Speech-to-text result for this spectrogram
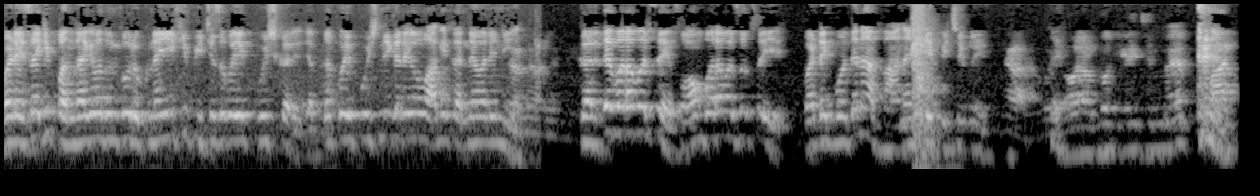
बट ऐसा है कि पंद्रह के बाद उनको रुकना ही है कि पीछे से कोई एक पुश करे। जब तक कोई पुश नहीं करेगा वो आगे करने वाले नहीं है। करते बराबर से फॉर्म बराबर सब सही है। बट एक बोलते हैं ना भाना चाहिए पीछे कोई हाँ, और हम लोग ये जिम में पाँच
